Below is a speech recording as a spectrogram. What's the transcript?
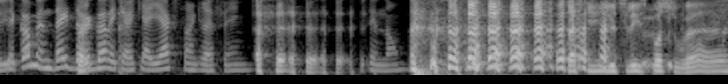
C'est comme une date d'un gars avec un kayak sans graphing. c'est non. Parce qu'ils l'utilisent pas souvent. hein.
